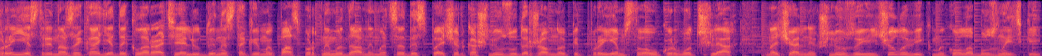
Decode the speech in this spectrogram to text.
В реєстрі НАЗК є декларація людини з такими паспортними даними. Це диспетчерка шлюзу державного підприємства Укрводшлях, начальник шлюзу і чоловік Микола Бузницький.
